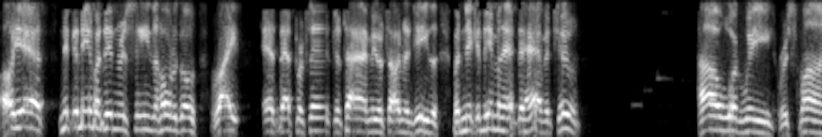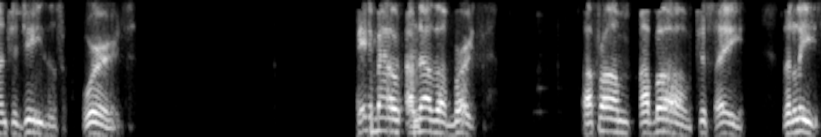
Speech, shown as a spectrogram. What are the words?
Oh yes, Nicodemus didn't receive the Holy Ghost right at that particular time he was talking to Jesus, but Nicodemus had to have it too. How would we respond to Jesus' words? About another birth uh, from above, to say the least.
